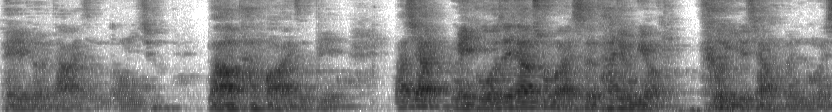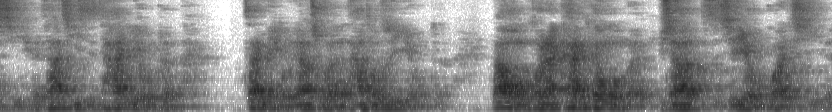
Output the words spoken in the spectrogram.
paper 大概什么东西就，然后他放在这边。那像美国这家出版社，他就没有。刻意的这样分那么细，可是他其实他有的，在美国这样出版的他都是有的。那我们回来看跟我们比较直接有关系的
